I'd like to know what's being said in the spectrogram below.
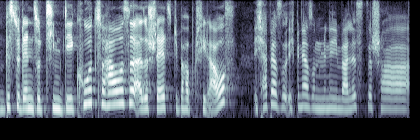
bist du denn so Team Deko zu Hause? Also stellst du überhaupt viel auf? Ich habe ja so, ich bin ja so ein minimalistischer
